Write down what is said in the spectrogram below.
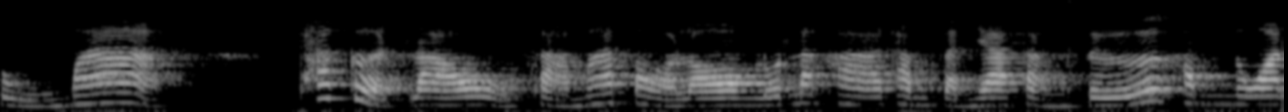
สูงมาก ถ้าเกิดเราสามารถต่อรองลดราคาทำสัญญาสั่งซื้อคำนวณ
